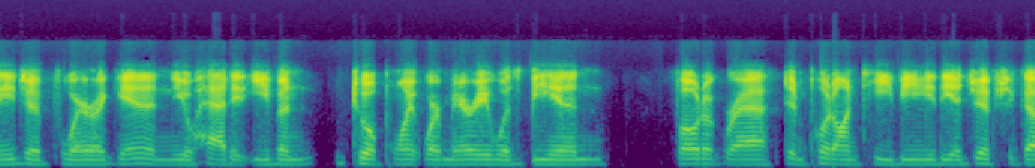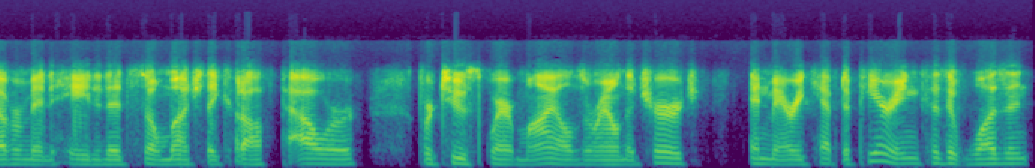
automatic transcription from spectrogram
Egypt, where again you had it even to a point where Mary was being photographed and put on TV. The Egyptian government hated it so much they cut off power for two square miles around the church, and Mary kept appearing because it wasn't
